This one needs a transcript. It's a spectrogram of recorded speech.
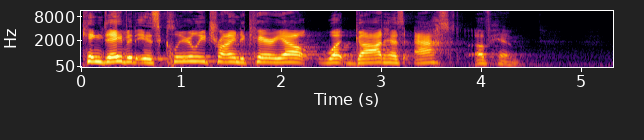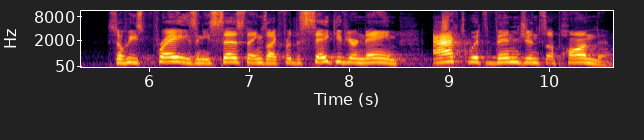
King David is clearly trying to carry out what God has asked of him. So he prays and he says things like, For the sake of your name, act with vengeance upon them.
